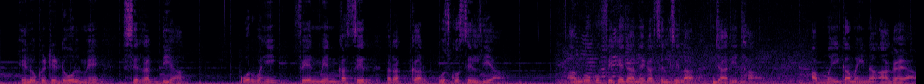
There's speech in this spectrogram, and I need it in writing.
हेलो किटी डोल में सिर रख दिया और वहीं फेन मेन का सिर रख कर उसको सिल दिया। अंगों को फेंके जाने का सिलसिला जारी था। अब मई का महीना आ गया।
